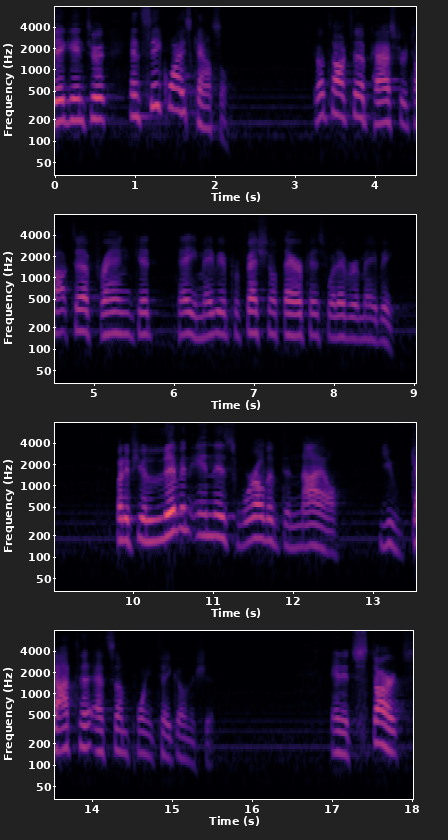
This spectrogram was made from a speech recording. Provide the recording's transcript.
dig into it and seek wise counsel. Go talk to a pastor, talk to a friend, get, hey, maybe a professional therapist, whatever it may be. But if you're living in this world of denial, you've got to at some point take ownership. And it starts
